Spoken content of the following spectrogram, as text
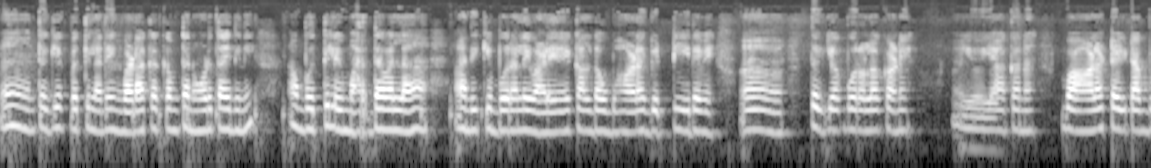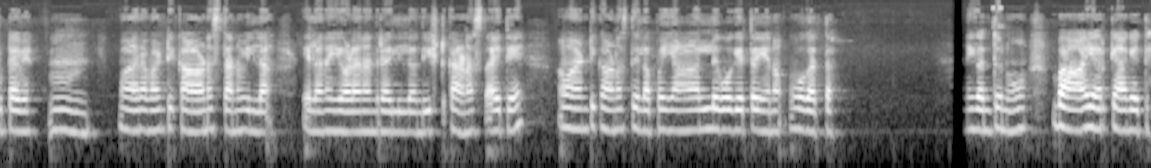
ಹ್ಞೂ ತೆಗಿಯೋಕ್ಕೆ ಬತ್ತಿಲ್ಲ. ಅದೇ ಹಿಂಗೆ ಒಡಾಕಕ್ಕಂತ ನೋಡ್ತಾ ಇದ್ದೀನಿ. ಅವು ಗೊತ್ತಿಲ್ಲ ಇವು ಮರ್ದವಲ್ಲ. ಅದಕ್ಕೆ ಬರಲ್ಲ, ಇವು ಹಳೇ ಕಾಲದವು ಭಾಳ ಗಟ್ಟಿ ಇದ್ದಾವೆ ಹ್ಞೂ ತೆಗಿಯೋಕೆ ಬರೋಲ್ಲ ಕಣೆ. ಅಯ್ಯೋ, ಯಾಕನ? ಭಾಳ ಟೈಟ್ ಆಗ್ಬಿಟ್ಟವೆ. ಹ್ಞೂ ಆಂಟಿ ಕಾಣಿಸ್ತಾನೂ ಇಲ್ಲ. ಎಲ್ಲನ ಹೇಳೋಣಂದ್ರೆ ಅಲ್ಲಿ ಇಲ್ಲೊಂದಿಷ್ಟು ಕಾಣಿಸ್ತಾ ಐತೆ. ಆಂಟಿ ಕಾಣಿಸ್ತಿಲ್ಲಪ್ಪ ಎಲ್ಲೇ ಹೋಗೈತ ಏನೋ, ಹೋಗತ್ತ. ನನಗಂತೂ ಬಾಯಾರಿಕೆ ಆಗೈತೆ.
